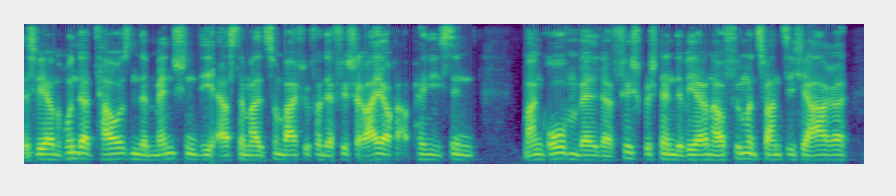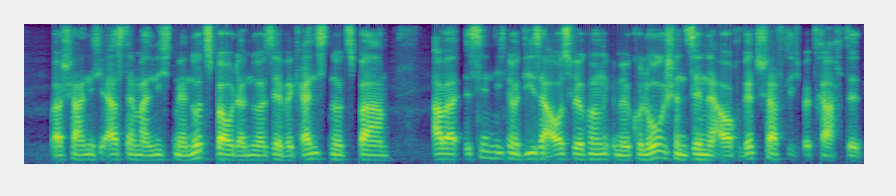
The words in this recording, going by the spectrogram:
es wären Hunderttausende Menschen, die erst einmal zum Beispiel von der Fischerei auch abhängig sind. Mangrovenwälder, Fischbestände wären auf 25 Jahre wahrscheinlich erst einmal nicht mehr nutzbar oder nur sehr begrenzt nutzbar. Aber es sind nicht nur diese Auswirkungen im ökologischen Sinne, auch wirtschaftlich betrachtet.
